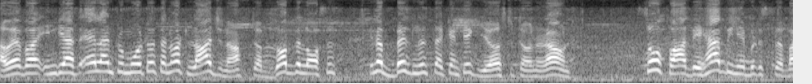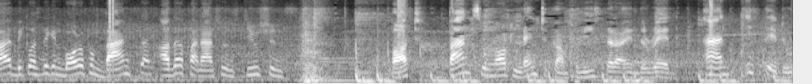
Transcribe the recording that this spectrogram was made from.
However, India's airline promoters are not large enough to absorb the losses in a business that can take years to turn around. So far, they have been able to survive because they can borrow from banks and other financial institutions. But banks will not lend to companies that are in the red and if they do,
